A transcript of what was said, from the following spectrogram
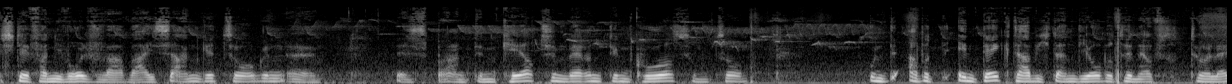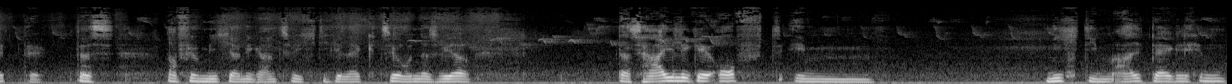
Stefanie Wolf war weiß angezogen. Äh, es brannten Kerzen während dem Kurs und so. Und, aber entdeckt habe ich dann die Obertöne auf der Toilette. Das war für mich eine ganz wichtige Lektion, dass wir das Heilige oft im, nicht im Alltäglichen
